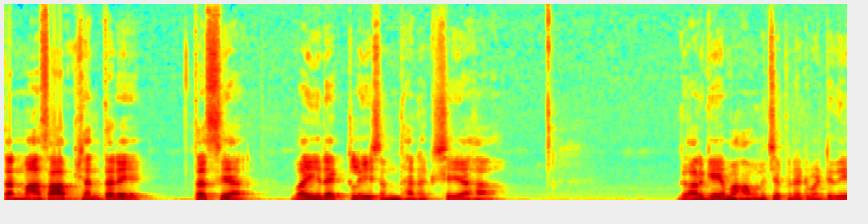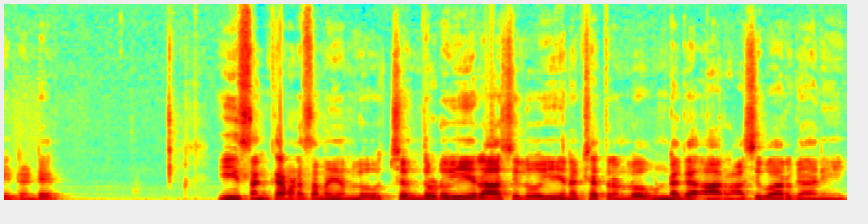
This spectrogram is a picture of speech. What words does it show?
తన్మాసాభ్యంతరే తస్య వైరక్లేశం ధనక్షయ. గార్గేయ మహాముని చెప్పినటువంటిది ఏంటంటే ఈ సంక్రమణ సమయంలో చంద్రుడు ఏ రాశిలో ఏ నక్షత్రంలో ఉండగా ఆ రాశివారు కానీ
